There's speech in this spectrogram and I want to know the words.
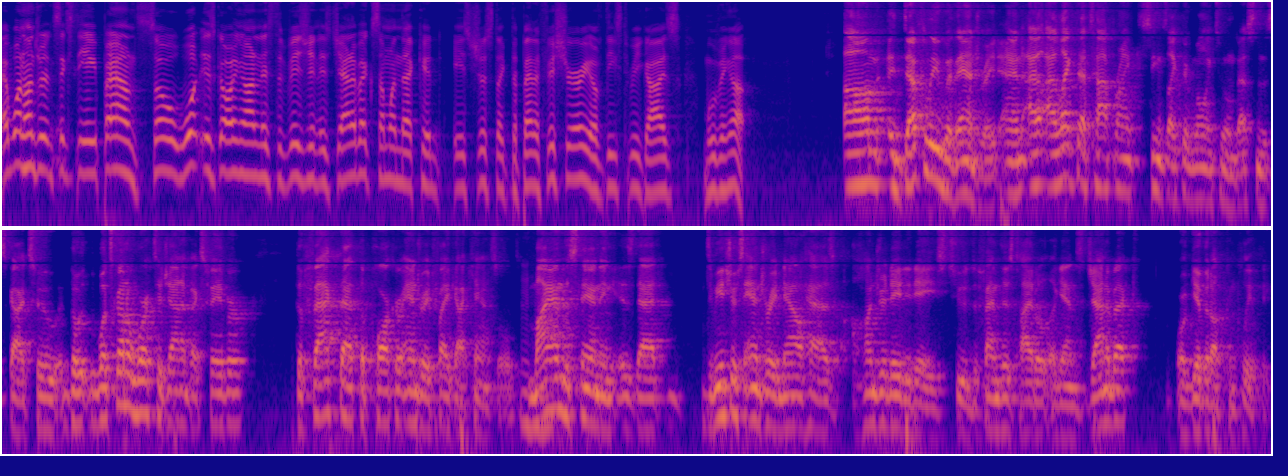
at 168 pounds. So what is going on in this division? Is Janibek someone that could is just like the beneficiary of these three guys moving up? Um, definitely with Andrade, and I, I, like that top rank. Seems like they're willing to invest in this guy too. The, what's going to work to Janibek's favor, the fact that the Parker Andrade fight got canceled. Mm-hmm. My understanding is that Demetrius Andrade now has 180 days to defend his title against Janibek or give it up completely.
